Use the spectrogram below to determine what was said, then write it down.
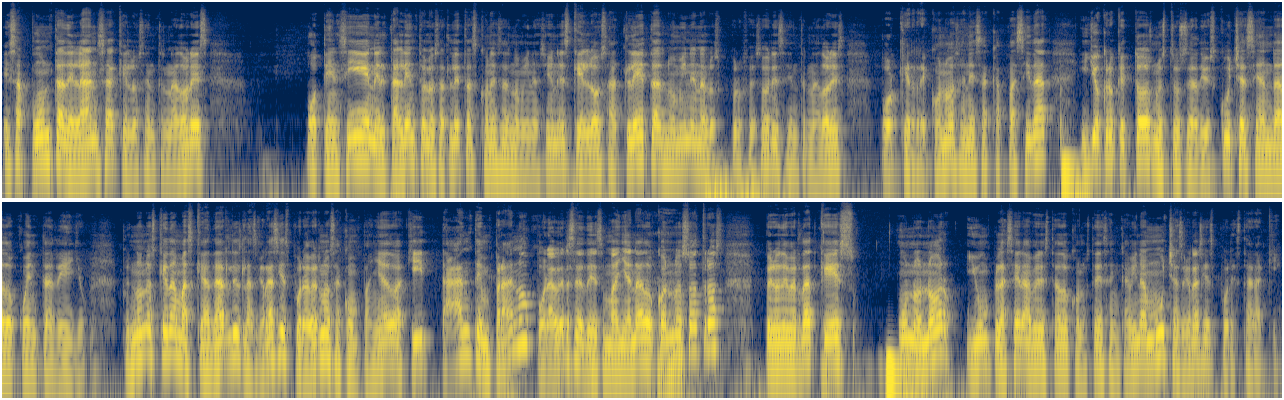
esa punta de lanza que los entrenadores potencien el talento de los atletas con esas nominaciones, que los atletas nominen a los profesores entrenadores porque reconocen esa capacidad y yo creo que todos nuestros radioescuchas se han dado cuenta de ello. Pues no nos queda más que a darles las gracias por habernos acompañado aquí tan temprano, por haberse desmañanado con nosotros, pero de verdad que es un honor y un placer haber estado con ustedes en cabina. Muchas gracias por estar aquí.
